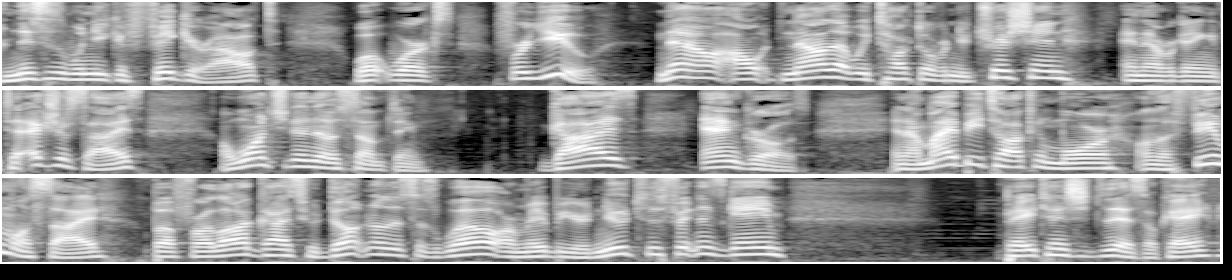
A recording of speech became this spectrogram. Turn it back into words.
and this is when you can figure out what works for you. Now, I'll, now that we talked over nutrition and now we're getting into exercise, I want you to know something, guys and girls. And I might be talking more on the female side, but for a lot of guys who don't know this as well, or maybe you're new to the fitness game, pay attention to this, okay?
